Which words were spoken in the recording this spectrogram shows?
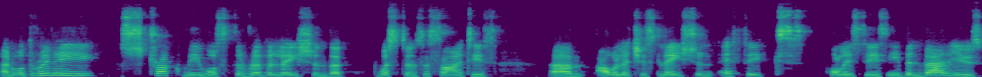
And what really struck me was the revelation that Western societies, um, our legislation, ethics, policies, even values,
